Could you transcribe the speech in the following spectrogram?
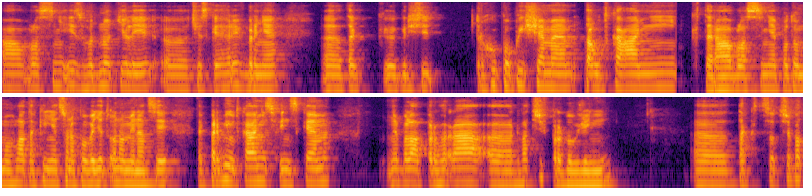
a vlastně i zhodnotili české hry v Brně, tak když si trochu popíšeme ta utkání, která vlastně potom mohla taky něco napovědět o nominaci. Tak první utkání s Finskem byla prohra 2-3 v prodloužení. Eh, tak co třeba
